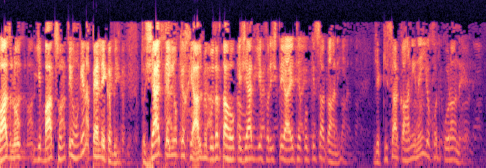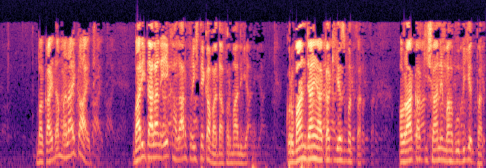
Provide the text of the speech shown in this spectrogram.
बाज लोग ये बात सुनते होंगे ना पहले कभी। तो शायद कईयों के ख्याल में गुजरता हो कि शायद ये फरिश्ते आए थे, कोई किस्सा कहानी? ये किस्सा कहानी नहीं, ये खुद कुरान है। बाकायदा मलाइका आए थे। बारी ताला ने एक हज़ार फरिश्ते का वादा फरमा लिया। कुर्बान जाए आका की अजमत पर और आका की शान महबूबियत पर।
